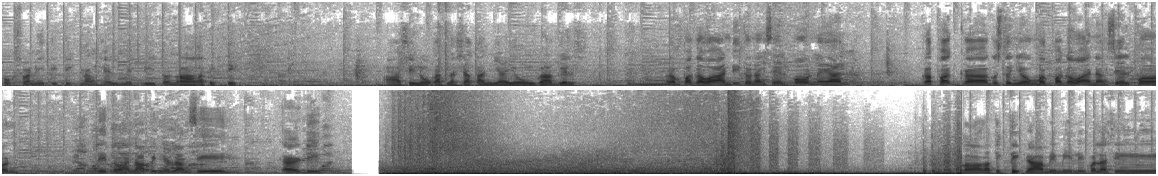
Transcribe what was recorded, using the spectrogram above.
Fox 180 Tik ng helmet dito. No? Mga katiktik. Ah, sinukat na siya kanya yung goggles. Ang paggawaan dito ng cellphone na yan. Kapag ah, gusto nyo magpagawa ng cellphone, dito hanapin nyo lang si RD. Mga katiktik, namimili pala si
